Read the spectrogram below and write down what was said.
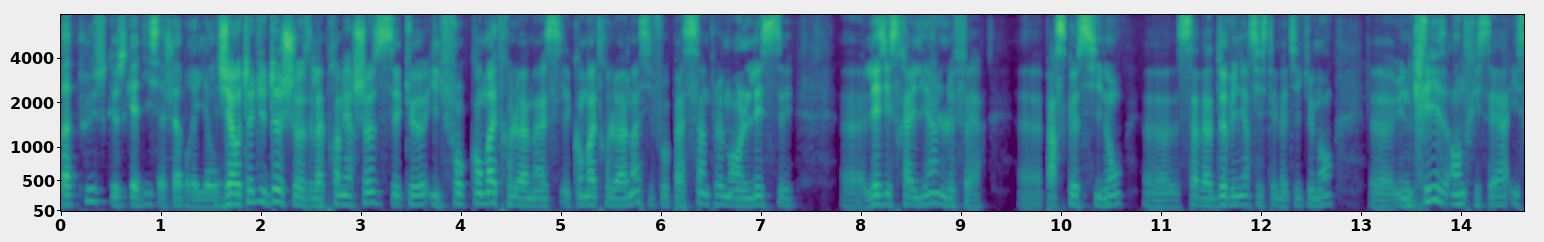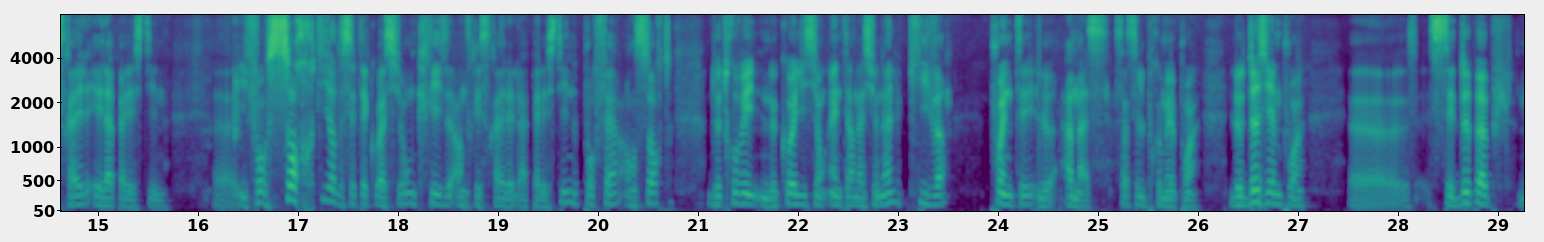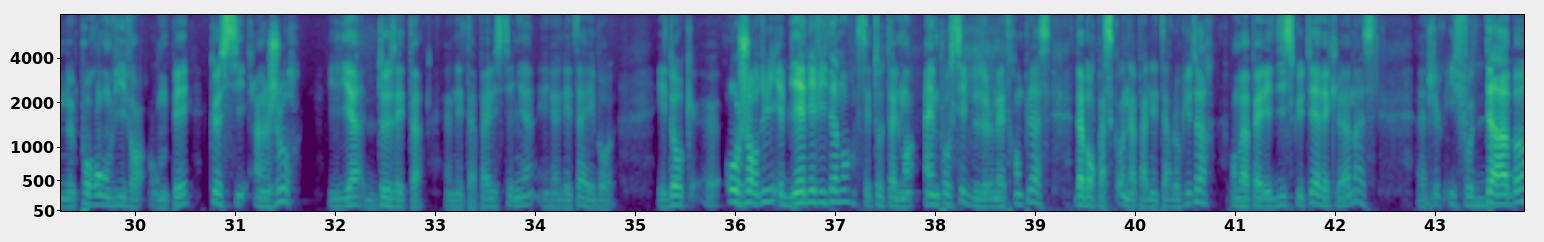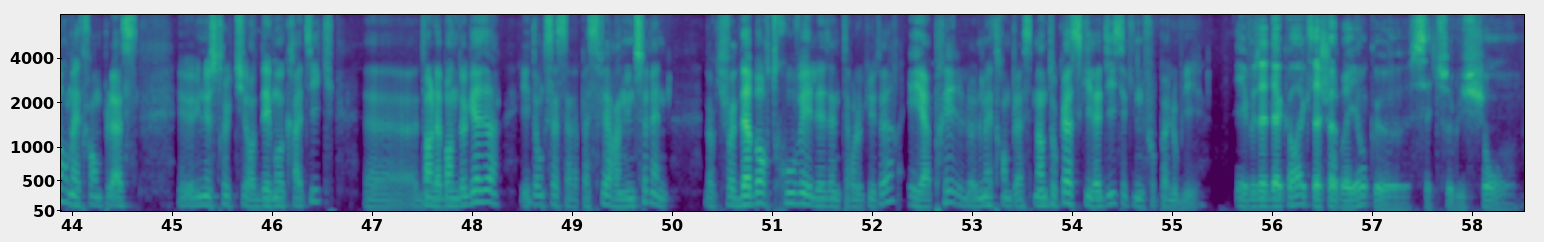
pas plus que ce qu'a dit Sacha Briand. J'ai retenu deux choses. La première chose, c'est qu'il faut combattre le Hamas. Et combattre le Hamas, il ne faut pas simplement laisser euh, les Israéliens le faire. Euh, parce que sinon, euh, ça va devenir systématiquement une crise entre Israël et la Palestine. il faut sortir de cette équation, crise entre Israël et la Palestine, pour faire en sorte de trouver une coalition internationale qui va pointer le Hamas. Ça, c'est le premier point. Le deuxième point, euh, ces deux peuples ne pourront vivre en paix que si un jour il y a deux États, un État palestinien et un État hébreu. Et donc euh, aujourd'hui, bien évidemment, c'est totalement impossible de le mettre en place. D'abord parce qu'on n'a pas d'interlocuteur, on ne va pas aller discuter avec le Hamas. Euh, il faut d'abord mettre en place une structure démocratique dans la bande de Gaza. Et donc ça, ça ne va pas se faire en une semaine. Donc il faut d'abord trouver les interlocuteurs et après le mettre en place. Mais en tout cas, ce qu'il a dit, c'est qu'il ne faut pas l'oublier. Et vous êtes d'accord avec Sacha Briand que cette solution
